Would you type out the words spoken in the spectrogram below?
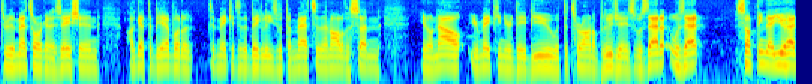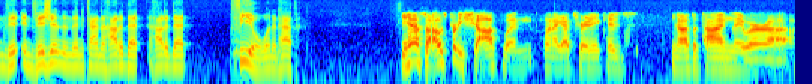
through the Mets organization. I'll get to be able to, to make it to the big leagues with the Mets. And then all of a sudden, you know, now you're making your debut with the Toronto Blue Jays. Was that, was that something that you had envisioned? And then kind of how did that, how did that feel when it happened? Yeah, so I was pretty shocked when, when I got traded because, you know, at the time they were, uh,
